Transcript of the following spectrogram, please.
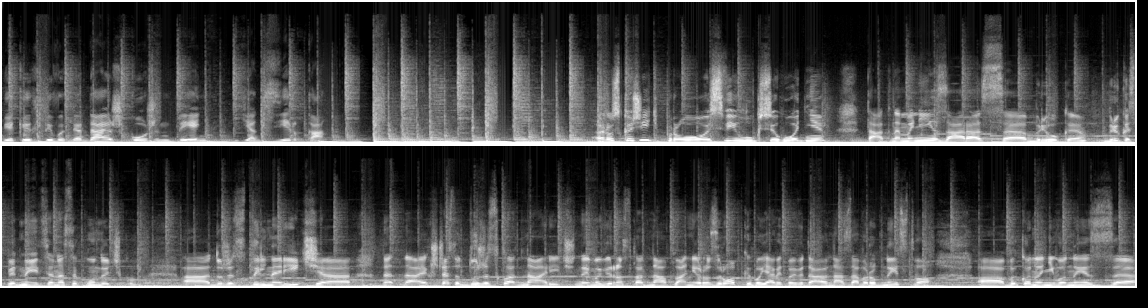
в яких ти виглядаєш кожен день як зірка. Розкажіть про свій лук сьогодні. Так, на мені зараз е, брюки, брюки спідниця на секундочку. А, Дуже стильна річ. е, на- на- Якщо чесно, дуже складна річ, неймовірно складна в плані розробки, бо я відповідаю на за виробництво. Виконані вони з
